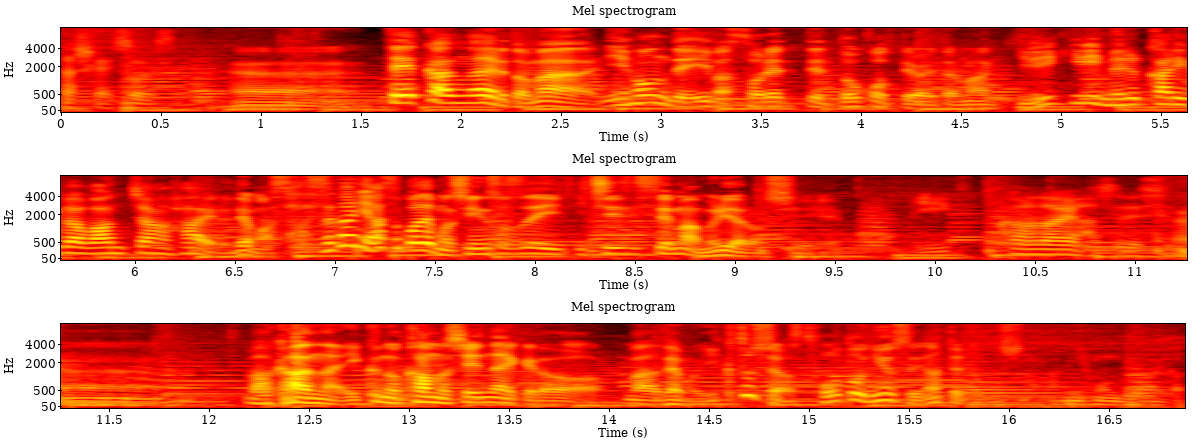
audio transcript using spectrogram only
確かにそうですね。うんって考えるとまあ日本で今それってどこって言われたらまあギリギリメルカリがワンチャン入るでもさすがにあそこでも新卒で1 1000万は無理だろうし行かないはずですよ。ね。うん、分かんない。行くのかもしれないけどまあでも行くとしたら相当ニュースになってると思うしな。日本の場合だと。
